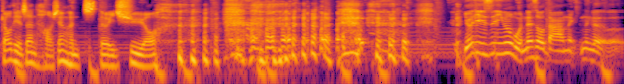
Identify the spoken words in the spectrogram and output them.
高铁站好像很值得一去哦。尤其是因为我那时候搭那那个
